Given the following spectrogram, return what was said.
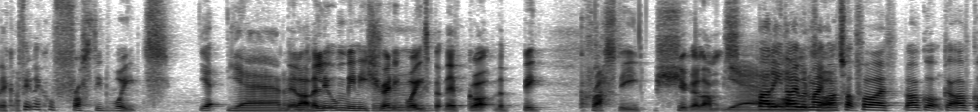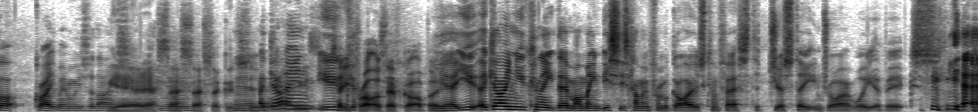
I think they're called frosted wheats. yeah. Yeah, I know They're what like you the little mini shredded wheats, but they've got the big crusty sugar lumps. Yeah. Buddy, on they the would make my top. top five. I've got, I've got great memories of those. Yeah, that's that's, that's a good Yeah. shit. Again, that is. you teeth c- rotters they've got to be. Yeah, you again. You can eat them. I mean, this is coming from a guy who's confessed to just eating dry Weetabix. mean. Yeah,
